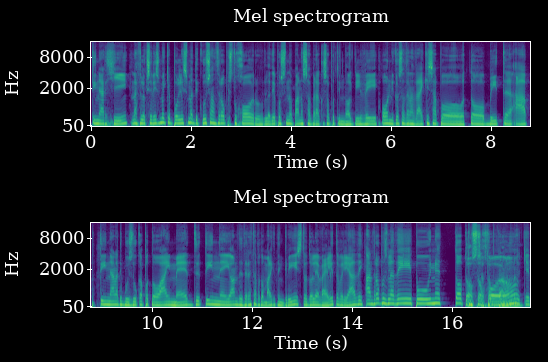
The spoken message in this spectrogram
την αρχή να φιλοξενήσουμε και πολύ σημαντικούς ανθρώπους του χώρου. Δηλαδή, όπως είναι ο Πάνος Σαμπράκος από την Ogilvy, ο Νίκος Αδρανδάκης από το Beat Up, την Άννα την Μπουζδούκα από το iMed, την Ιωάννα Δετρέθα από το Marketing Greece, τον Τόλια Βαέλη, τον Βελιάδη. Ανθρώπους δηλαδή που είναι top, Top σε στο αυτό που χώρο κάνουν. και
